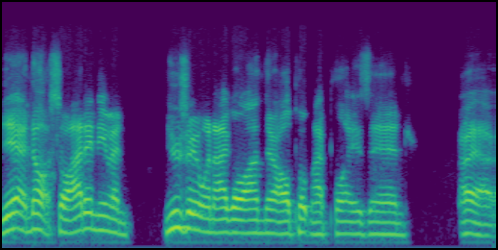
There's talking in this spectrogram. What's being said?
Yeah, no. So I didn't even. Usually, when I go on there, I'll put my plays in. I,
